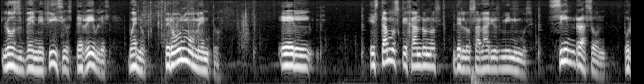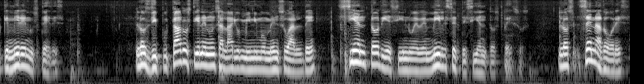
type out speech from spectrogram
los beneficios terribles. Bueno, pero un momento. El, estamos quejándonos de los salarios mínimos sin razón, porque miren ustedes, los diputados tienen un salario mínimo mensual de 119.700 pesos. Los senadores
